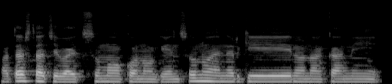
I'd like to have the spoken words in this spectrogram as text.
私たちはいつもこの元素のエネルギーの中に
